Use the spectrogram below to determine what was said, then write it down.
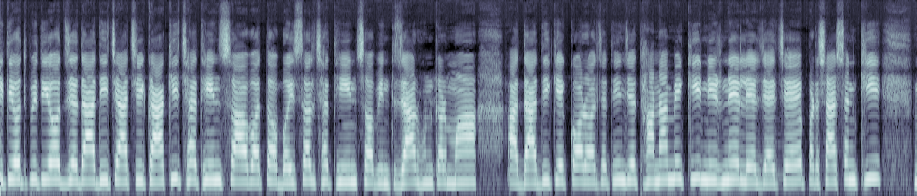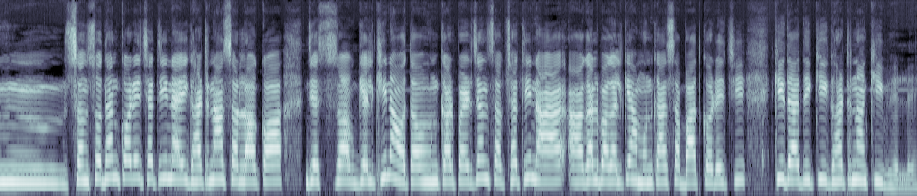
इतियोत पितियोत जे दादी चाची काकी छथिन सब ओतऽ बैसल छथिन सब इंतज़ार हुनकर माँ आ दादीके कऽ रहल छथिन जे थानामे की निर्णय लेल जाइ छै प्रशासन की संशोधन करै छथिन एहि घटनासँ लऽ कऽ जे सब गेलखिन हँ ओतऽ हुनकर परिजन सब छथिन आ अगल बगलके हम हुनकासँ बात करै छी। कि दादी की घटना की भेलै?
